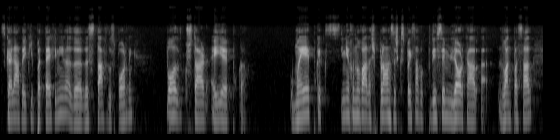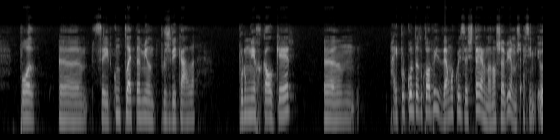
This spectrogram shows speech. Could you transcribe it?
se calhar da equipa técnica, da, da staff do Sporting, pode custar a época. Uma época que se tinha renovado as esperanças, que se pensava que podia ser melhor que a, do ano passado, pode uh, sair completamente prejudicada por um erro qualquer uh, pá, e por conta do Covid. É uma coisa externa, nós sabemos. Assim, eu,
